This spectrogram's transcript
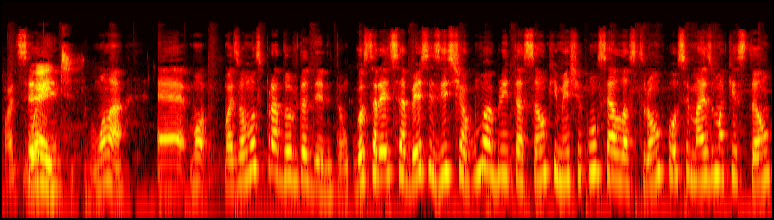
Pode ser. Wait. Vamos lá. É, bom, mas vamos para a dúvida dele, então. Gostaria de saber se existe alguma habilitação que mexa com células tronco ou se é mais uma questão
